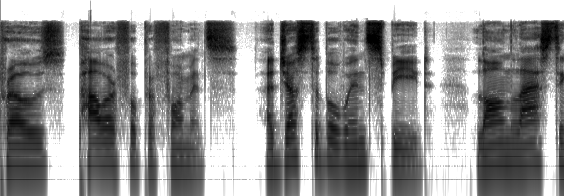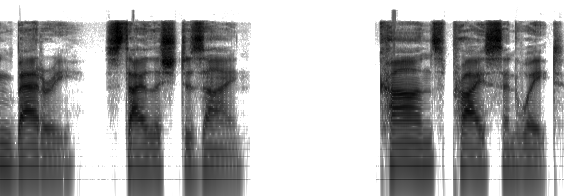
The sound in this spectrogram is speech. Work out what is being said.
Pros powerful performance, adjustable wind speed, long lasting battery, stylish design. Cons price and weight.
